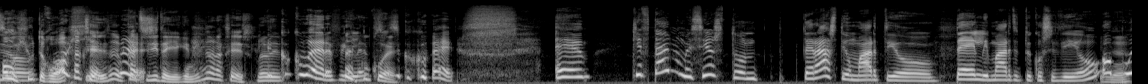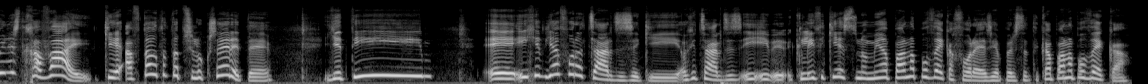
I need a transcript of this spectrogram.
νομίζω. Όχι, ούτε εγώ. Απλά Όχι, ξέρεις. ναι. Κάτι συζήταγε εκείνη. Ναι, αλλά ξέρεις. Δηλαδή, Κουκουέ, ρε φίλε. Ναι, κουκουέ. Είσαι κουκουέ. Ε, και φτάνουμε αισίως τον τεράστιο Μάρτιο, τέλη Μάρτιο του 22, όπου είναι στη Χαβάη. Και αυτά θα τα ψιλοξέρετε. Γιατί ε, είχε διάφορα charges εκεί. Όχι charges, ε, ε, κλήθηκε η αστυνομία πάνω από 10 φορές για περιστατικά πάνω από 10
